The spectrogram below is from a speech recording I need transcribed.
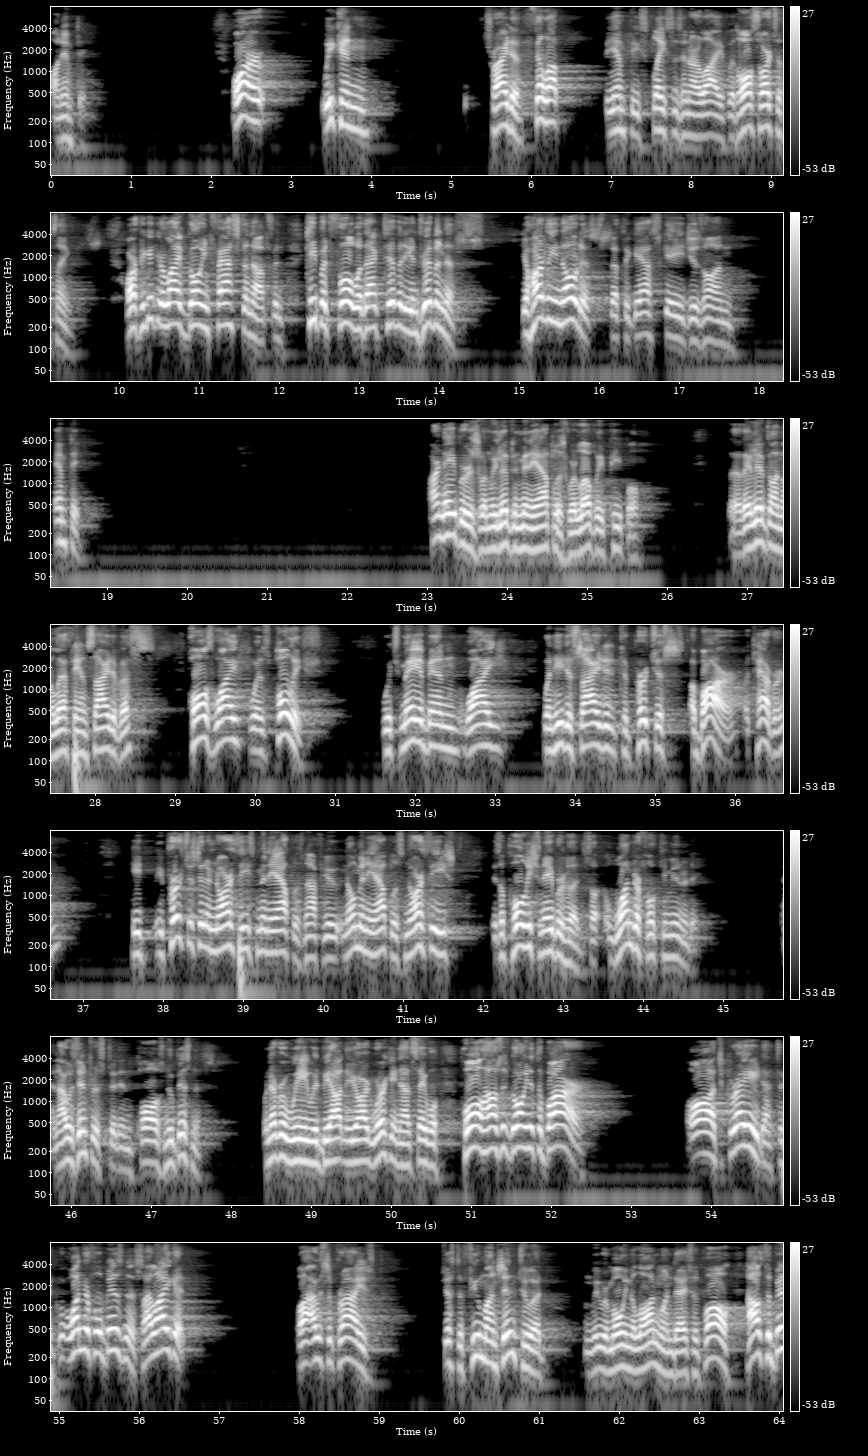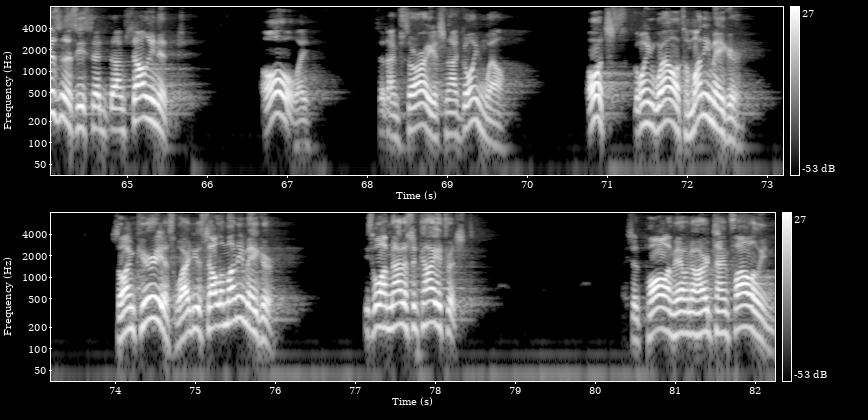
on empty. Or we can try to fill up the empty places in our life with all sorts of things. Or if you get your life going fast enough and keep it full with activity and drivenness, you hardly notice that the gas gauge is on empty. Our neighbors, when we lived in Minneapolis, were lovely people. Uh, they lived on the left hand side of us. Paul's wife was Polish, which may have been why, when he decided to purchase a bar, a tavern, he, he purchased it in northeast Minneapolis. Now, if you know Minneapolis, northeast is a Polish neighborhood, so a wonderful community. And I was interested in Paul's new business. Whenever we would be out in the yard working, I'd say, well, Paul, how's it going at the bar? Oh, it's great. It's a wonderful business. I like it. Well, I was surprised. Just a few months into it, when we were mowing the lawn one day, I said, Paul, how's the business? He said, I'm selling it. Oh, I said, I'm sorry, it's not going well. Oh, it's going well. It's a moneymaker. So I'm curious, why do you sell a moneymaker? He said, well, I'm not a psychiatrist. I said, Paul, I'm having a hard time following.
